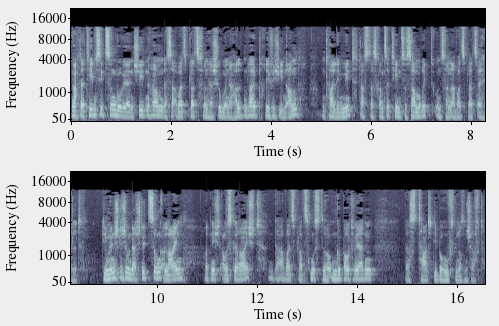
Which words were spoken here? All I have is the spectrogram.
Nach der Teamsitzung, wo wir entschieden haben, dass der Arbeitsplatz von Herrn Schumann erhalten bleibt, rief ich ihn an und teile ihm mit, dass das ganze Team zusammenrückt und seinen Arbeitsplatz erhält. Die menschliche Unterstützung allein hat nicht ausgereicht. Der Arbeitsplatz musste umgebaut werden. Das tat die Berufsgenossenschaft.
